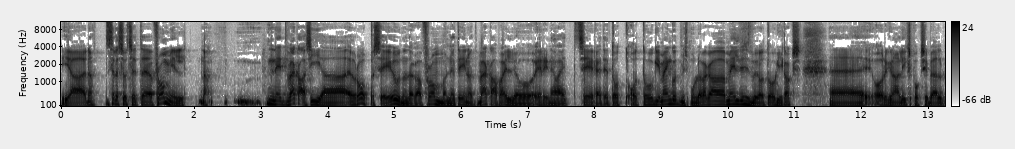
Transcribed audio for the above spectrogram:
ja noh, selles suhtes, et Fromil, noh, need väga siia Euroopasse ei jõudnud, aga From on ju teinud väga palju erinevaid seeriaid, et Otogi mängud, mis mulle väga meeldisid, või Otogi kaks äh, originaal Xbox'i peal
